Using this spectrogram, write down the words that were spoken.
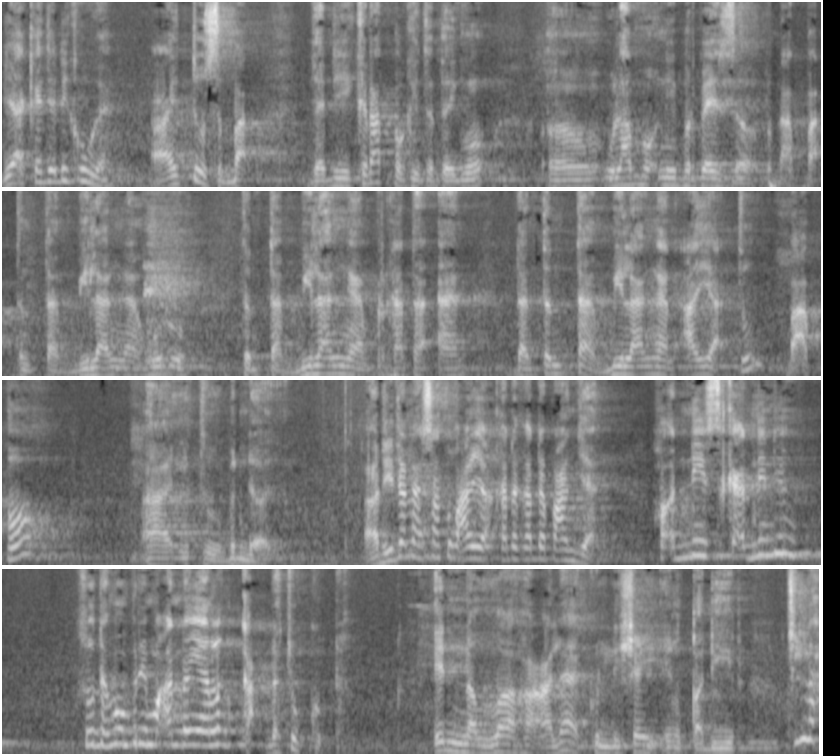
dia akan jadi kurang. Ha, itu sebab jadi kenapa kita tengok uh, ulama ni berbeza pendapat tentang bilangan huruf tentang bilangan perkataan dan tentang bilangan ayat tu apa? Ha, itu benda. Ha, di dalam satu ayat kadang-kadang panjang. Hak ni sekat ni dia sudah memberi makna yang lengkap dah cukup dah. Inna Allah ala kulli syai'in qadir. Jelas.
